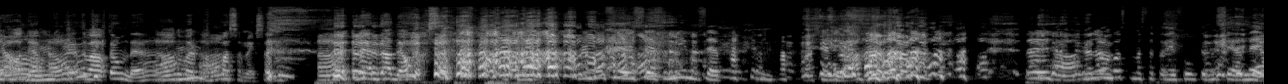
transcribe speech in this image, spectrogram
Ja, det, Mm. Ja, det jag var, tyckte om det. ja, det var Mm. pappa som liksom räddade oss. Men då får jag ju säga för min sida, tacka din pappa känner jag. Ja. Ibland måste man sätta ner foten och säga nej.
